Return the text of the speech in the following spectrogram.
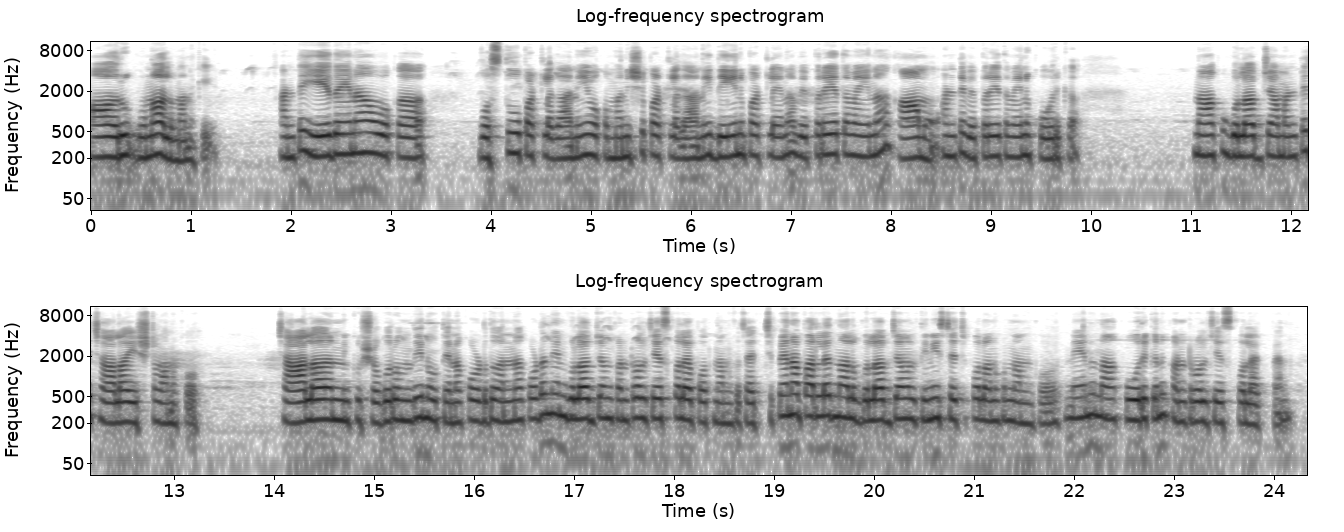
ఆరు గుణాలు మనకి. అంటే ఏదైనా ఒక వస్తువు పట్ల కానీ ఒక మనిషి పట్ల కానీ దేని పట్లైనా విపరీతమైన కామం అంటే విపరీతమైన కోరిక. నాకు గులాబ్ జామ్ అంటే చాలా ఇష్టం అనుకో. చాలా నీకు షుగర్ ఉంది నువ్వు తినకూడదు అన్నా కూడా నేను గులాబ్ జామ్ కంట్రోల్ చేసుకోలేకపోతున్నాను అనుకో. చచ్చిపోయినా పర్లేదు నాలుగు గులాబ్ జాములు తినేసి చచ్చిపోవాలనుకున్నాను అనుకో. నేను నా కోరికని కంట్రోల్ చేసుకోలేకపోయాను.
